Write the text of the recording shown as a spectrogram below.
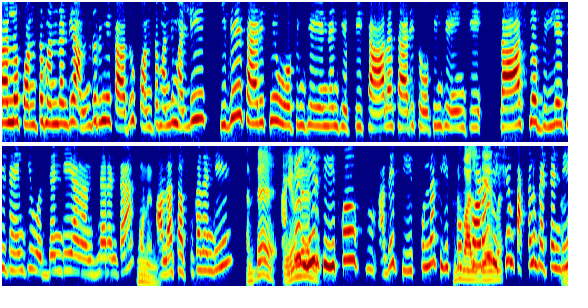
కాల్లో కొంతమంది అండి అందరినీ కాదు కొంతమంది మళ్ళీ ఇవే శారీస్ని ఓపెన్ చేయండి అని చెప్పి చాలా శారీస్ ఓపెన్ చేయించి లాస్ట్లో బిల్ వేసే టైం కి వద్దండి అని అంటున్నారంట. అలా తప్పు కదండి. అంటే మీరు తీసుకో అదే తీసుకున్నా తీసుకోకపోవడం విషయం పక్కన పెట్టండి.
